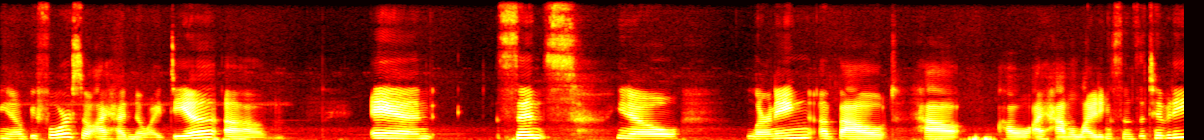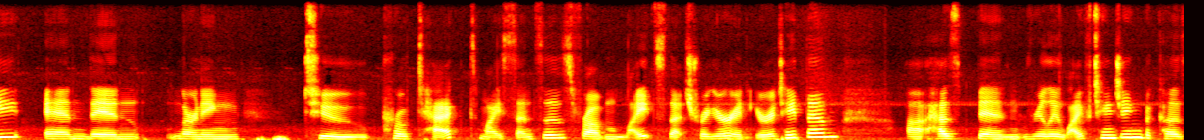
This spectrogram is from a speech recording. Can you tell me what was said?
you know, before, so I had no idea. Um, and since, you know, learning about how how I have a lighting sensitivity and then learning to protect my senses from lights that trigger and irritate them uh, has been really life changing because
